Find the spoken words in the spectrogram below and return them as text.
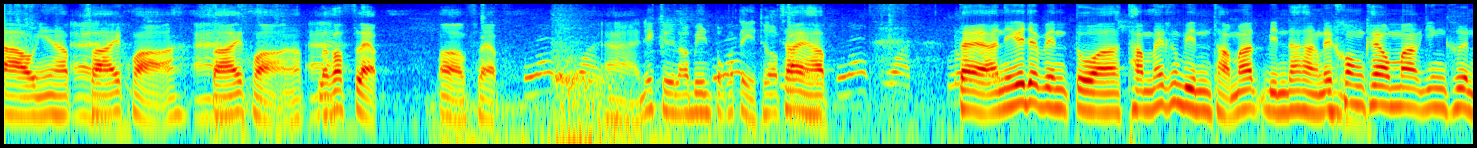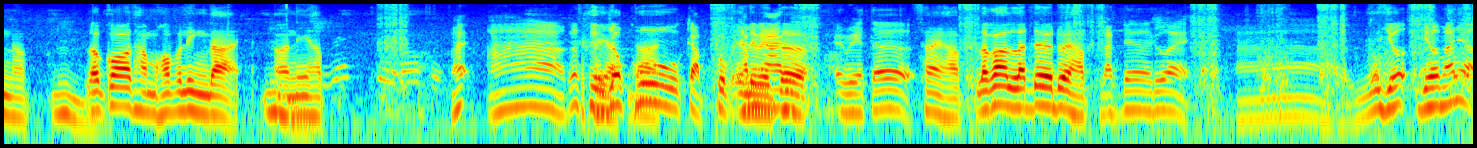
ดาวอย่างเงี้ยครับเออซ้ายขวา อ่าซ้ายขวาครับ อ่า แล้วก็แฟลปเอ่อแฟลปอ่า นี่คือเราบินปกติทั่วไปใช่ครับแต่อันนี้ก็จะเป็นตัวทำให้เครื่องบินสามารถบินท่าทางได้คล่องแคล่วมากยิ่งขึ้นครับ อืม แล้วก็ทำ hovering ได้ อืม อันนี้ครับ เอ้ยอ่าก็คือจะขยับยกคู่กับกับทำงาน elevator เอเวเตอร์ใช่ครับ แล้วก็ ladder ด้วยครับ ลัดเดอร์ด้วยอ่าโอ้เยอะเยอะไหมเนี่ย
